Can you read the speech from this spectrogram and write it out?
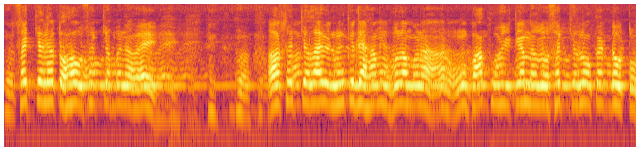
સત્ય ને તો હાવ સત્ય બનાવે. અસત્ય લાવીને મૂકી દે સામું ભલામણા. હું પાકું એ ટેમે જો સત્ય ન કરી દઉં તો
